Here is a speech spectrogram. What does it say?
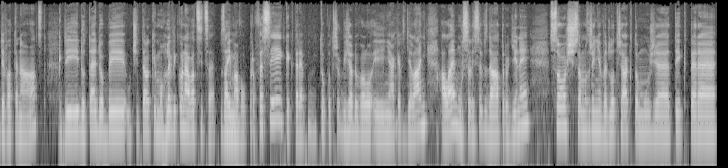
19, kdy do té doby učitelky mohly vykonávat sice zajímavou mhm. profesi, ke které to potře- vyžadovalo i nějaké vzdělání, ale museli se vzdát rodiny, což samozřejmě vedlo třeba k tomu, že ty, které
